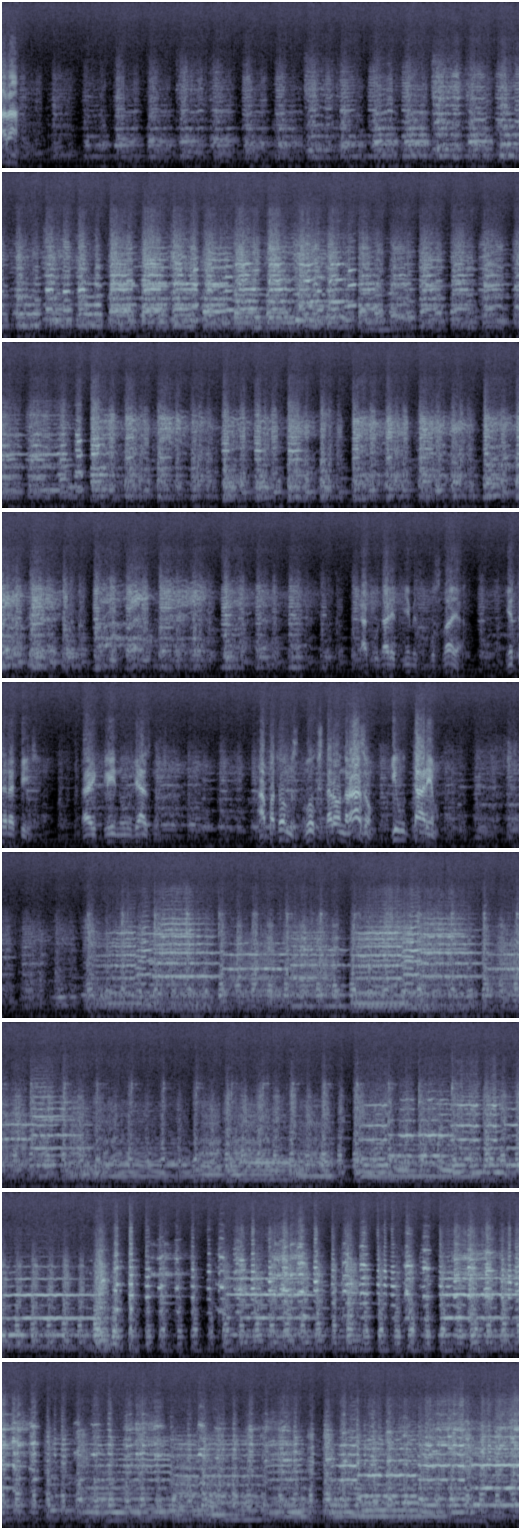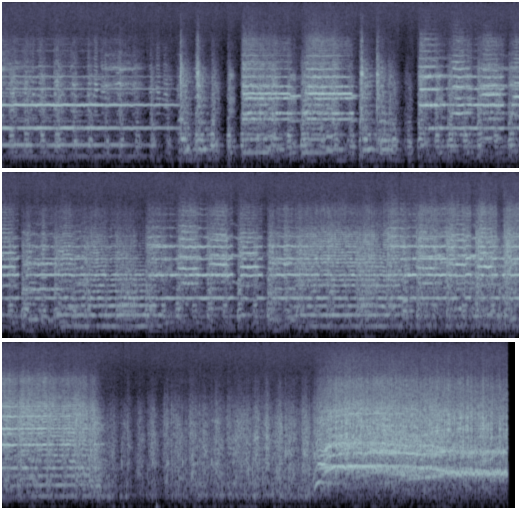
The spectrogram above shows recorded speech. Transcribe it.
hará Как ударит немец в Буслая, не торопись, дай клину увязнуть. А потом с двух сторон разум и ударим.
